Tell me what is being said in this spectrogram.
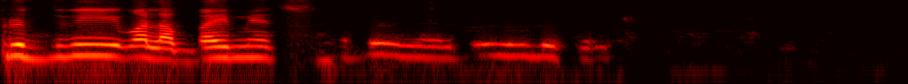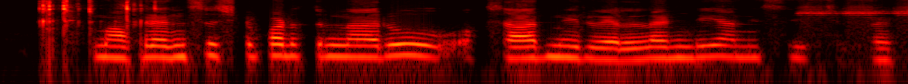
పృథ్వీ వాళ్ళ అబ్బాయి మీద మా ఫ్రెండ్స్ ఇష్టపడుతున్నారు ఒకసారి మీరు వెళ్ళండి అనేసి చెప్పారు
